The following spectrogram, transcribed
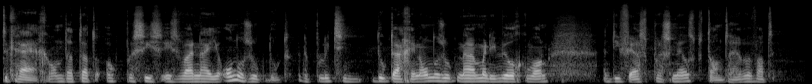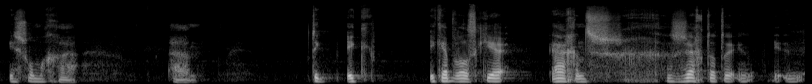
te krijgen, omdat dat ook precies is waarnaar je onderzoek doet. De politie doet daar geen onderzoek naar, maar die wil gewoon een divers personeelsbestand hebben, wat in sommige. Uh, ik, ik, ik heb wel eens een keer ergens gezegd dat er in,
